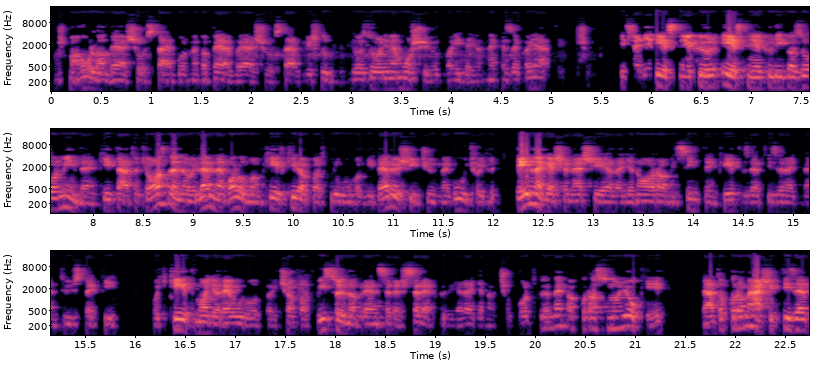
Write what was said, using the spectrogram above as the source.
most már holland első osztályból, meg a belga első osztályból is tudjuk igazolni, mert mosolyogva ide jönnek ezek a játékosok és egy ész nélkül, ész nélkül igazol mindenki. Tehát, hogyha az lenne, hogy lenne valóban két kirakat klubunk, akit erősítsünk meg úgy, hogy ténylegesen esélye legyen arra, amit szintén 2011-ben tűztek ki, hogy két magyar európai csapat viszonylag rendszeres szereplője legyen a csoportkörnek, akkor azt mondom, hogy oké, okay, de hát akkor a másik tized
